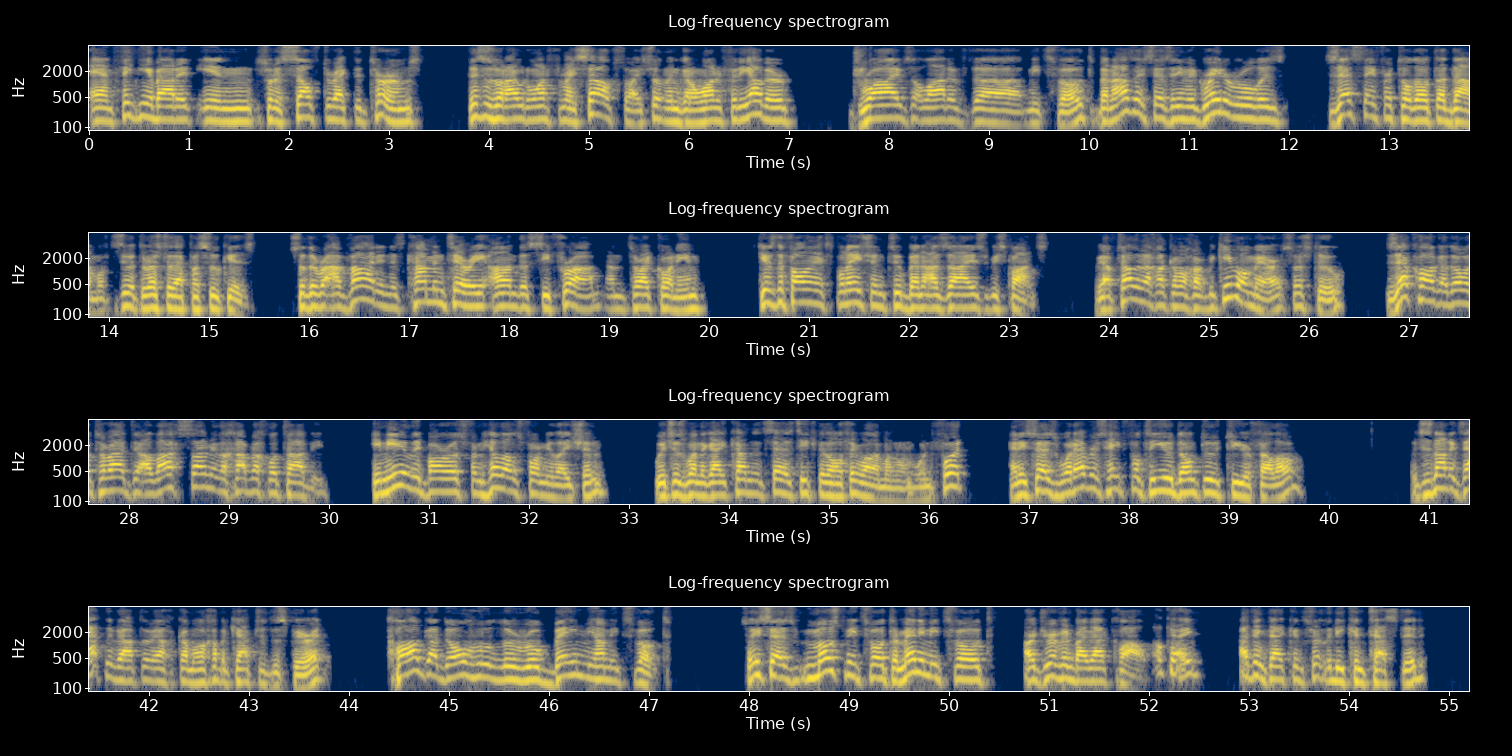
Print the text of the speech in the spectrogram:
and thinking about it in sort of self-directed terms, this is what I would want for myself, so I certainly am going to want it for the other drives a lot of the mitzvot. Ben Azai says an even greater rule is Zeh for Toldot Adam. We'll have to see what the rest of that pasuk is. So the Ravad in his commentary on the Sifra, on the Torat Kohanim, gives the following explanation to Ben Azai's response. We have Bikiv Omer, source two, he immediately borrows from Hillel's formulation, which is when the guy comes and says, teach me the whole thing while I'm on one foot. And he says, whatever's hateful to you, don't do to your fellow, which is not exactly the but captures the spirit. So he says most mitzvot or many mitzvot are driven by that klal. Okay, I think that can certainly be contested.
